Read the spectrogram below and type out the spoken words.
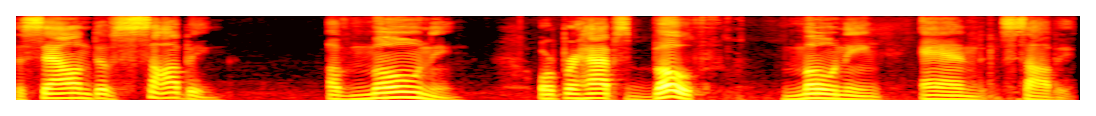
the sound of sobbing, of moaning, or perhaps both moaning and sobbing.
